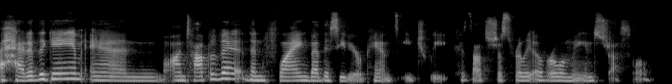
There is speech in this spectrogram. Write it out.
ahead of the game and on top of it than flying by the seat of your pants each week because that's just really overwhelming and stressful.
